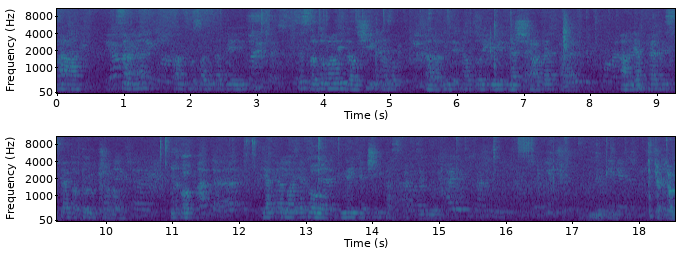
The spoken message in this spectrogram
a chceme tam posadit, aby větší perspektivu. Tak tam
